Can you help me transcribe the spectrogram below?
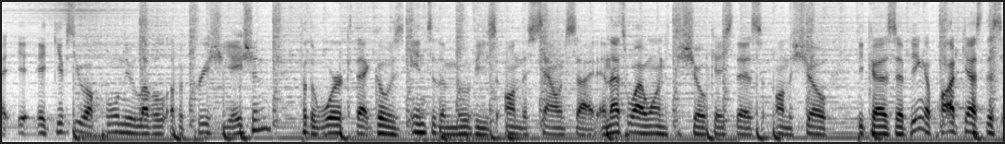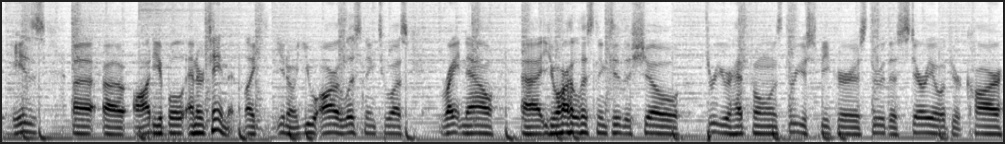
it, it, gives you a whole new level of appreciation for the work that goes into the movies on the sound side. And that's why I wanted to showcase this on the show because uh, being a podcast, this is uh, uh, audible entertainment. Like, you know, you are listening to us right now. Uh, you are listening to the show through your headphones, through your speakers, through the stereo of your car.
